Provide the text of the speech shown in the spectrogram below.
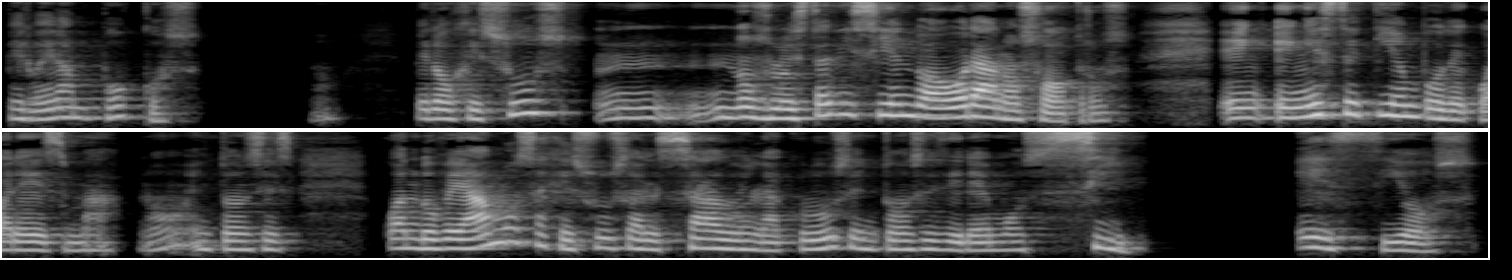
pero eran pocos. Pero Jesús mm, nos lo está diciendo ahora a nosotros, en, en este tiempo de cuaresma, ¿no? Entonces, cuando veamos a Jesús alzado en la cruz, entonces diremos, sí, es Dios,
